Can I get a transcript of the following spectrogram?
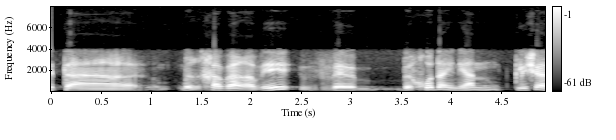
את המרחב הערבי, ו... בחוד העניין פלישה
